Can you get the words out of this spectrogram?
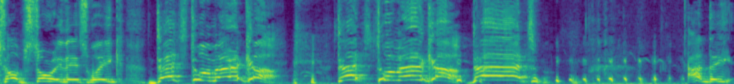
Top story this week Debt to America! Debt to America! Debt! Andy,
